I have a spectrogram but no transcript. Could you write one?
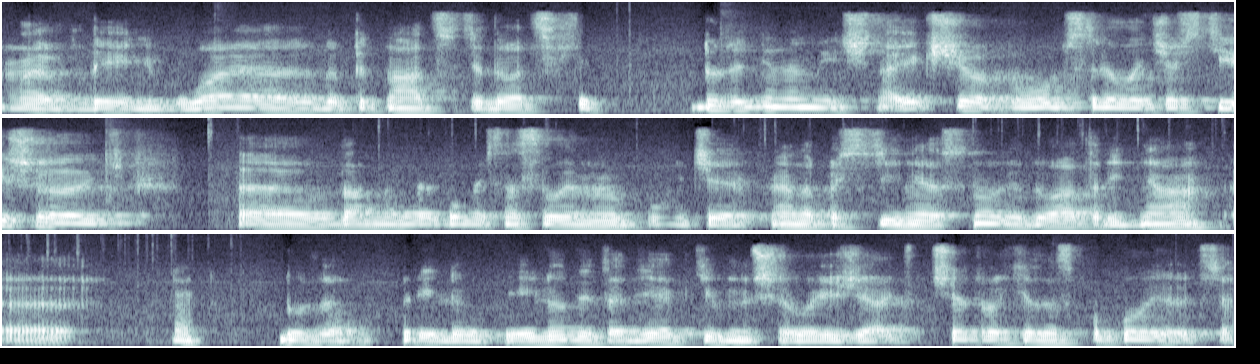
в день, буває до 15-20. Дуже динамічно. Якщо обстріли частішають, е, в даному якомусь населеному пункті е, на постійній основі 2-3 дня. Дуже прилюб, і люди тоді активніше виїжджають. Ще трохи заспокоюються.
